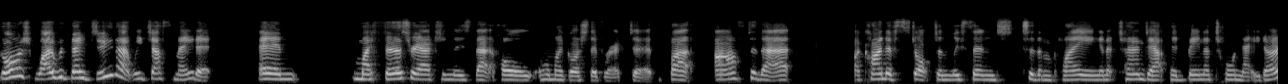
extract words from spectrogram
gosh, why would they do that? We just made it. And my first reaction is that whole, oh my gosh, they've wrecked it. But after that, I kind of stopped and listened to them playing, and it turned out there'd been a tornado.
